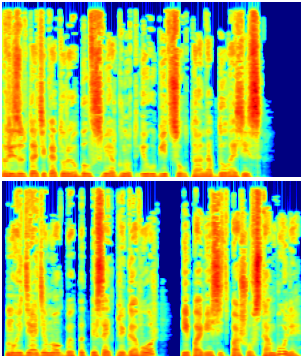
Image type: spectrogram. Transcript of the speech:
в результате которых был свергнут и убит султан Абдулазиз, мой дядя мог бы подписать приговор и повесить Пашу в Стамбуле.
